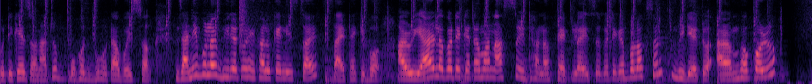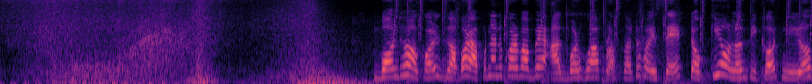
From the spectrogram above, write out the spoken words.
গতিকে জনাটো বহুত বহুত আৱশ্যক। জানিবলৈ ভিডিঅ'টো শেষলৈকে নিশ্চয় চাই থাকিব। আৰু ইয়াৰ লগতে কেইটামান আচৰিত ধৰণৰ ফেক্ট লৈ আহিছোঁ। গতিকে বলকচোন ভিডিঅ'টো আৰম্ভ কৰোঁ। বন্ধুসকল যোৱাবাৰ আপোনালোকৰ বাবে আগবঢ়োৱা প্ৰশ্নটো হৈছে টকিঅ' অলিম্পিকত নীৰজ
